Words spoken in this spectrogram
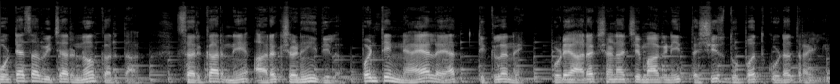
कोट्याचा विचार न करता सरकारने आरक्षणही दिलं. पण ते न्यायालयात टिकलं नाही. पुढे आरक्षणाची मागणी तशीच धुपत कुडत राहिली.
